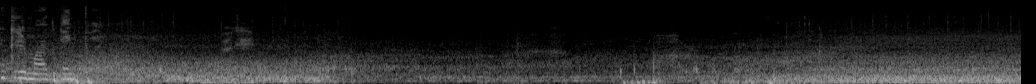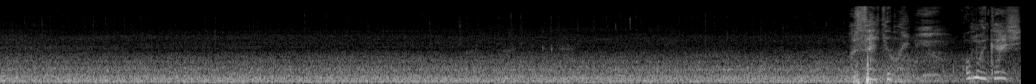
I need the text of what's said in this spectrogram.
You hear my thing. Okay. What's that doing? Oh my gosh.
